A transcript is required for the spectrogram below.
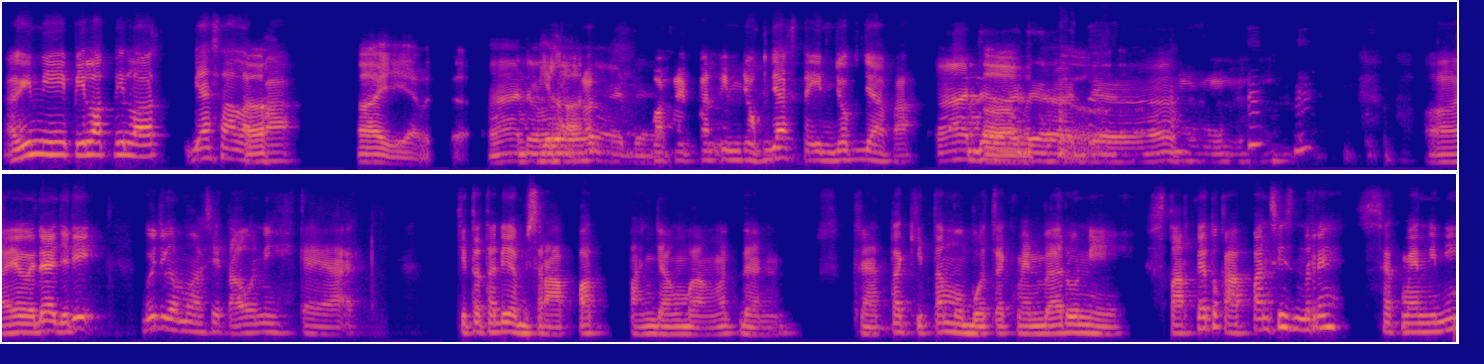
yang ini pilot-pilot biasa lah Oh. Pak Oh iya betul. Aduh, Gila. aduh. what in Jogja stay in Jogja Pak Aduh, Oh, aduh, betul. aduh. Oh ya udah jadi gue juga mau ngasih tahu nih kayak kita tadi habis rapat panjang banget dan ternyata kita mau buat segmen baru nih. Startnya tuh kapan sih sebenarnya segmen ini?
